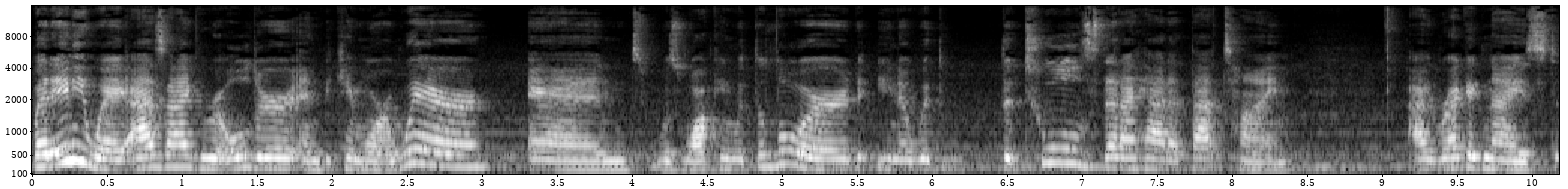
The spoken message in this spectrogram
But anyway, as I grew older and became more aware and was walking with the Lord, you know, with the tools that I had at that time, I recognized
